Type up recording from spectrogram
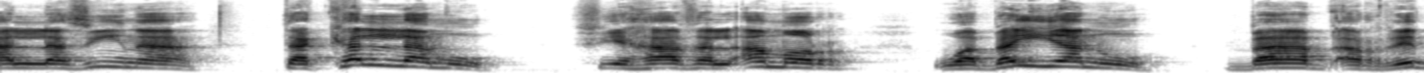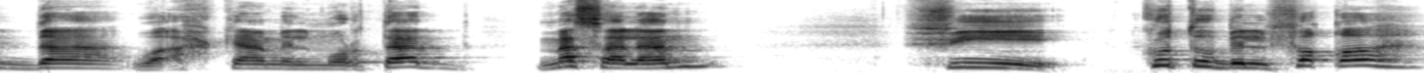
الذين تكلموا في هذا الأمر وبينوا باب الردة وأحكام المرتد. مثلا في كتب الفقه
